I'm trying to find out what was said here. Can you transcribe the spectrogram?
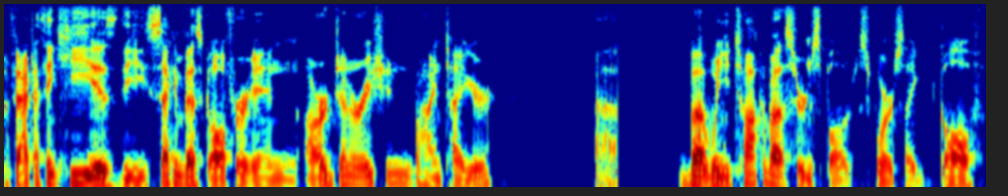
In fact, I think he is the second best golfer in our generation behind Tiger. Uh, but when you talk about certain sports like golf,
